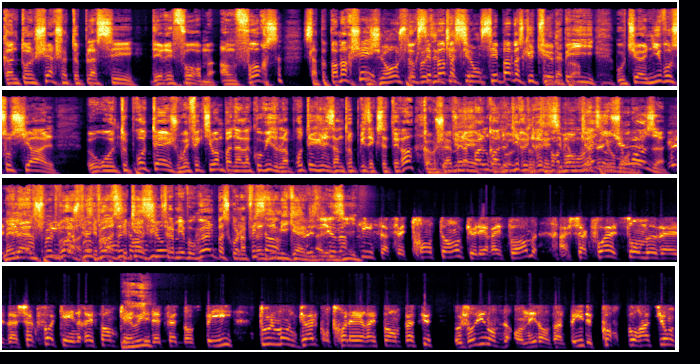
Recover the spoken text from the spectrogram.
quand on cherche à te placer des réformes en force, ça peut pas marcher. Jérôme, je Donc c'est pas parce que c'est pas parce que tu es Oui, un pays où tu as un niveau social où on te protège, où effectivement pendant la Covid on a protégé les entreprises, etc. Comme que jamais, tu n'as pas le droit de dire une réforme mauvaise, on au se monde. pose. Mais là, je peux, je peux C'est poser pas, une question. fermer vos gueules parce qu'on a fait ça. Monsieur. Marty, ça fait 30 ans que les réformes, à chaque fois, elles sont mauvaises. À chaque fois qu'il y a une réforme qui a été d'être faite dans ce pays, tout le monde gueule contre les réformes. Parce que aujourd'hui, on est dans un pays de corporations.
